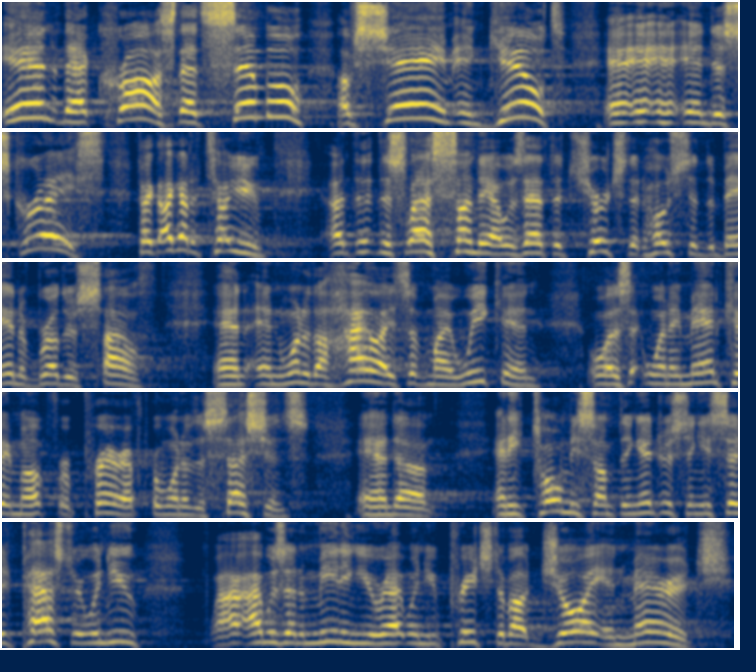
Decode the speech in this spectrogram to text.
in that cross, that symbol of shame and guilt and, and, and disgrace. In fact, I got to tell you, uh, th- this last Sunday I was at the church that hosted the Band of Brothers South. And, and one of the highlights of my weekend was when a man came up for prayer after one of the sessions. And, uh, and he told me something interesting. He said, Pastor, when you I was at a meeting you were at when you preached about joy in marriage.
